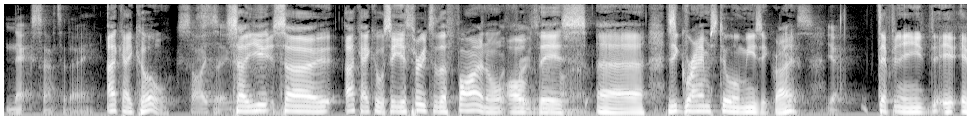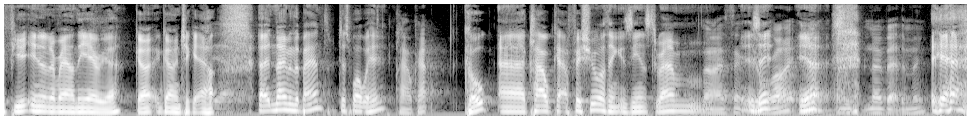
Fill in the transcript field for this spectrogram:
next Saturday. Okay, cool. Exciting. So you so okay cool. So you're through to the final We're through of to the this. Uh, is it Graham Still Music? Right. Yes. Yeah. Definitely. i- If you're in and around the area, go go and check it out. Uh, name of the band, just while we're here. Cloudcat. Cool. Uh, Cloudcat official, I think is the Instagram. No, I think is you're it? right. Yeah. You know better than me. Yeah.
